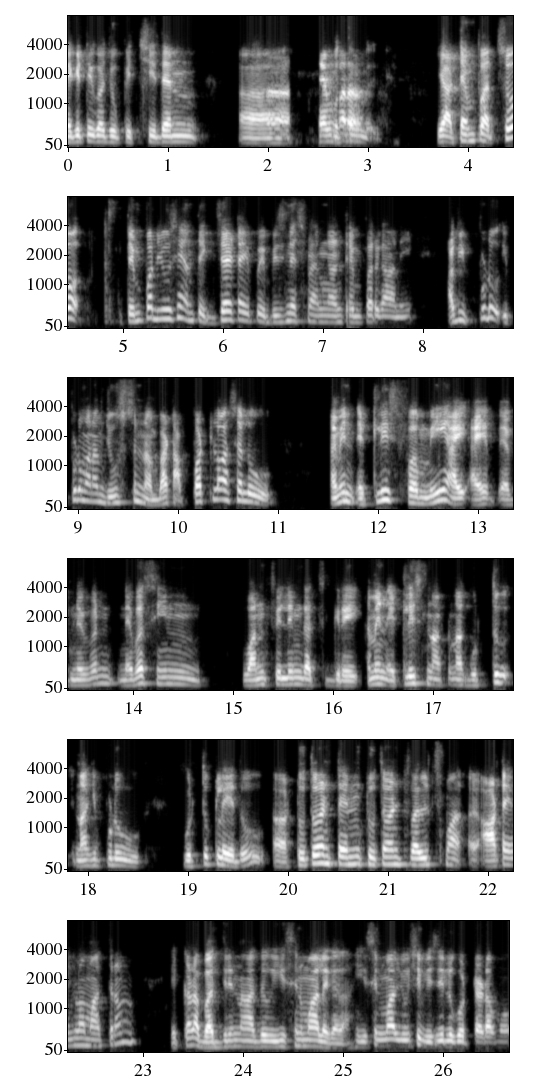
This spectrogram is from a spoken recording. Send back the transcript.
నెగటివ్గా చూపించి then yeah Temper so Temper చూసి అంత ఎగ్జైట్ అయిపోయి బిజినెస్ మ్యాన్ కానీ టెంపర్ కానీ అవి ఇప్పుడు ఇప్పుడు మనం చూస్తున్నాం. బట్ అప్పట్లో అసలు I mean at least for me I I never never seen one film that's grey I mean at least నాకు నాకు గుర్తు నాకు ఇప్పుడు గుర్తుకు లేదు. Two thousand ten two thousand twelve ఆ టైంలో మాత్రం ఎక్కడ బద్రీనాథ్ ఈ సినిమాలే కదా. ఈ సినిమాలు చూసి విజిల్ కొట్టడము.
